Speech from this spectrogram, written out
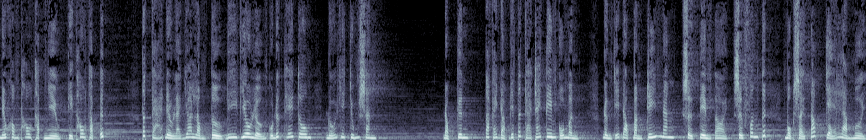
Nếu không thâu thập nhiều thì thâu thập ít. Tất cả đều là do lòng từ bi vô lượng của Đức Thế Tôn đối với chúng sanh. Đọc kinh, ta phải đọc với tất cả trái tim của mình. Đừng chỉ đọc bằng trí năng, sự tìm tòi, sự phân tích, một sợi tóc chẻ làm mười.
